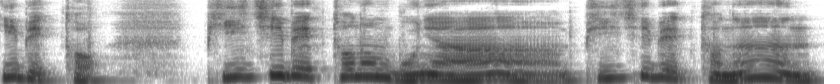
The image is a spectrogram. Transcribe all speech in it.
이 벡터. BG 벡터는 뭐냐? BG 벡터는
